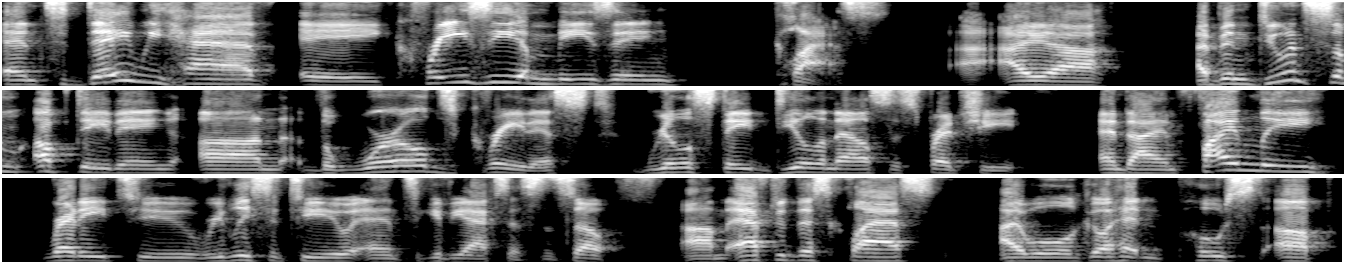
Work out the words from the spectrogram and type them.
and today we have a crazy, amazing class. I uh, I've been doing some updating on the world's greatest real estate deal analysis spreadsheet, and I am finally ready to release it to you and to give you access. And so, um, after this class, I will go ahead and post up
